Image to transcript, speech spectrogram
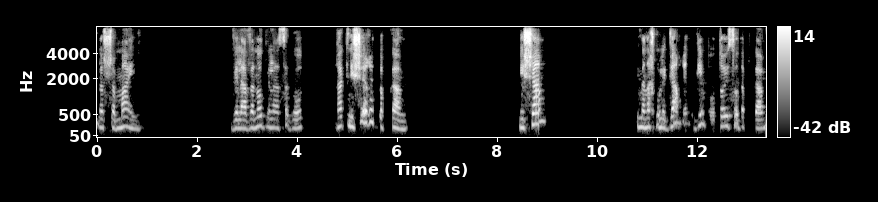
לשמיים ולהבנות ולהשגות, רק נשארת בפגם. משם, אם אנחנו לגמרי נוגעים באותו יסוד הפגם,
